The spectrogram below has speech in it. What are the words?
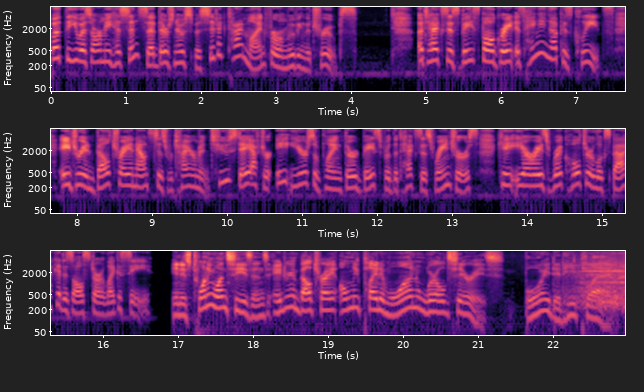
but the U.S. Army has since said there's no specific timeline for removing the troops. A Texas baseball great is hanging up his cleats. Adrian Beltre announced his retirement Tuesday after eight years of playing third base for the Texas Rangers. KERA's Rick Holter looks back at his all star legacy. In his 21 seasons, Adrian Beltre only played in one World Series. Boy, did he play.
